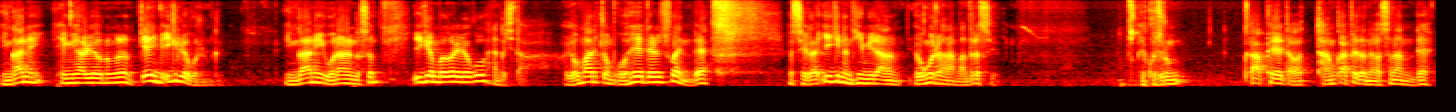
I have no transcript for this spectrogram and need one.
인간이 행위하려는 것은 게임에 이기려고 그러는 거예요. 인간이 원하는 것은 이겨먹으려고 하는 것이다. 이 말이 좀 오해될 수가 있는데, 제가 이기는 힘이라는 용어를 하나 만들었어요. 구조론 카페에다가, 다음 카페에다 내가 써놨는데,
